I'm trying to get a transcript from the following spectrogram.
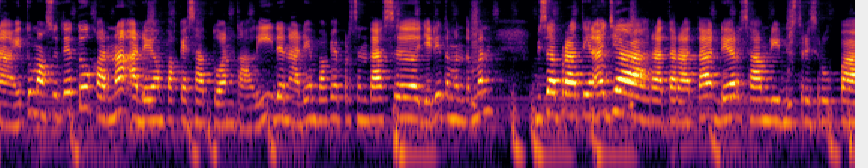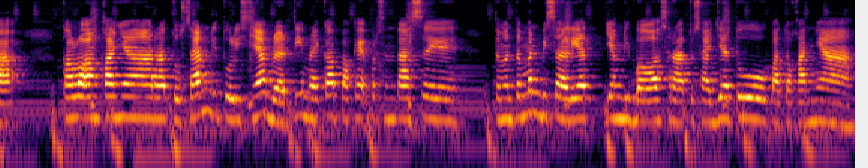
Nah, itu maksudnya tuh karena ada yang pakai satuan kali dan ada yang pakai persentase. Jadi teman-teman bisa perhatiin aja rata-rata DER saham di industri serupa. Kalau angkanya ratusan ditulisnya berarti mereka pakai persentase. Teman-teman bisa lihat yang di bawah 100 aja tuh patokannya.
